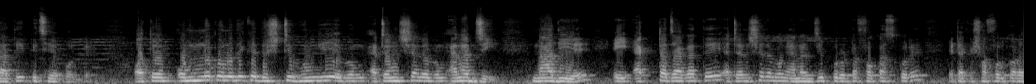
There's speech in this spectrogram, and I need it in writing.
জাতি পিছিয়ে পড়বে। অতএব অন্য কোনো দিকে দৃষ্টিভঙ্গি এবং অ্যাটেনশন এবং এনার্জি না দিয়ে এই একটা জায়গাতে অ্যাটেনশন এবং এনার্জি পুরোটা ফোকাস করে এটাকে সফল করা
